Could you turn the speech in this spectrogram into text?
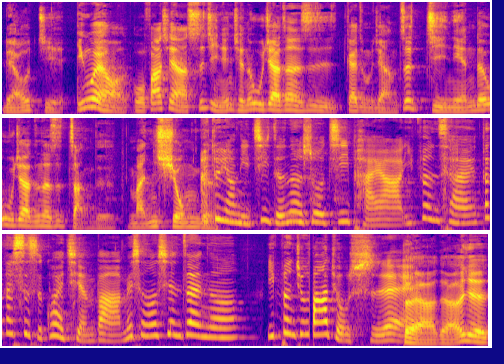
了解，因为哦，我发现啊，十几年前的物价真的是该怎么讲？这几年的物价真的是涨得蛮凶的。对呀，你记得那时候鸡排啊，一份才大概四十块钱吧？没想到现在呢？一份就八九十哎，对啊，对啊，而且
